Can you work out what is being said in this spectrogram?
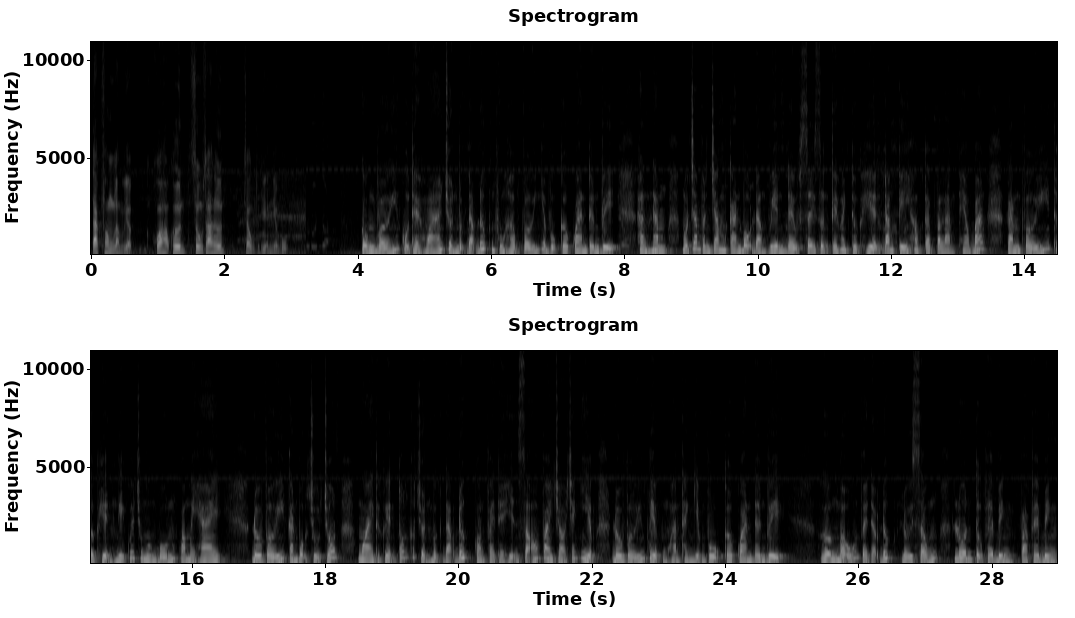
tác phong làm việc khoa học hơn, sâu sát hơn trong thực hiện nhiệm vụ. Cùng với cụ thể hóa chuẩn mực đạo đức phù hợp với nhiệm vụ cơ quan đơn vị, hàng năm 100% cán bộ đảng viên đều xây dựng kế hoạch thực hiện đăng ký học tập và làm theo bác gắn với thực hiện nghị quyết Trung ương 4 khóa 12. Đối với cán bộ chủ chốt, ngoài thực hiện tốt các chuẩn mực đạo đức còn phải thể hiện rõ vai trò trách nhiệm đối với việc hoàn thành nhiệm vụ cơ quan đơn vị gương mẫu về đạo đức, lối sống, luôn tự phê bình và phê bình,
